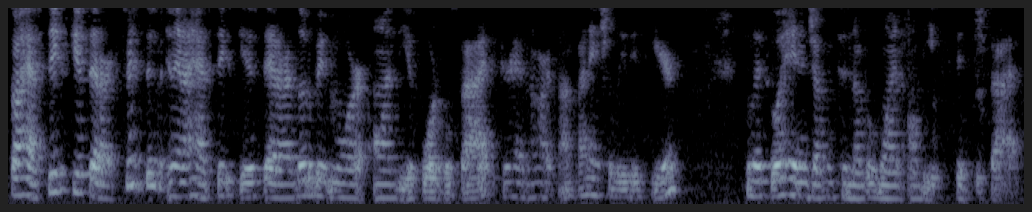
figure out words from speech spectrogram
So I have six gifts that are expensive, and then I have six gifts that are a little bit more on the affordable side if you're having a hard time financially this year. So let's go ahead and jump into number one on the expensive side,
